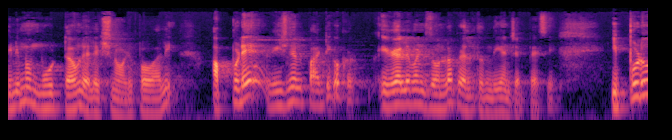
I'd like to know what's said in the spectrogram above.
మినిమం మూడు టర్మ్లు ఎలక్షన్ ఓడిపోవాలి. అప్పుడే రీజనల్ పార్టీకి ఒక ఇర్రెలవెంట్ జోన్లోకి వెళ్తుంది అని చెప్పేసి. ఇప్పుడు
